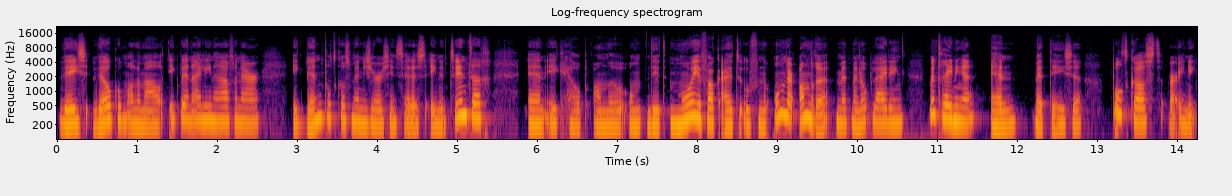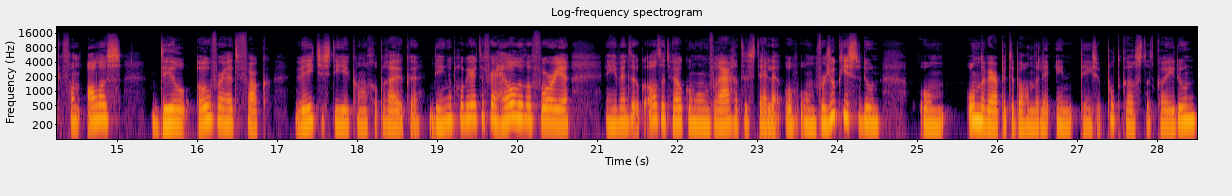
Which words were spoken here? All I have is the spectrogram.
Wees welkom allemaal. Ik ben Eileen Havenaar. Ik ben podcastmanager sinds 2021 en ik help anderen om dit mooie vak uit te oefenen. Onder andere met mijn opleiding, mijn trainingen en met deze podcast waarin ik van alles deel over het vak weetjes die je kan gebruiken, dingen probeer te verhelderen voor je. En je bent ook altijd welkom om vragen te stellen of om verzoekjes te doen om onderwerpen te behandelen in deze podcast. Dat kan je doen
